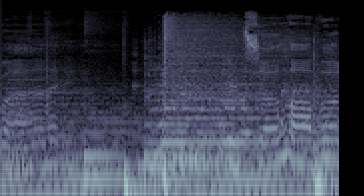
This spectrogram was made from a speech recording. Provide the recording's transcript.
wine. It's a harbor.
